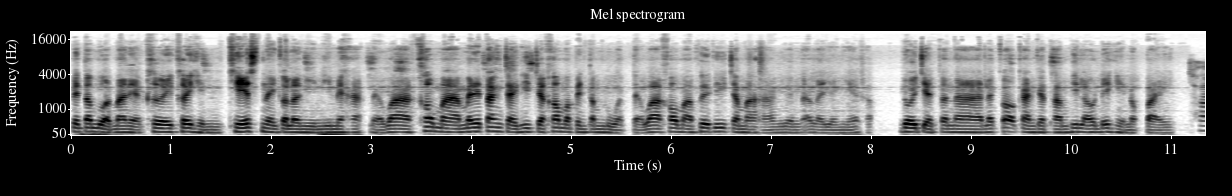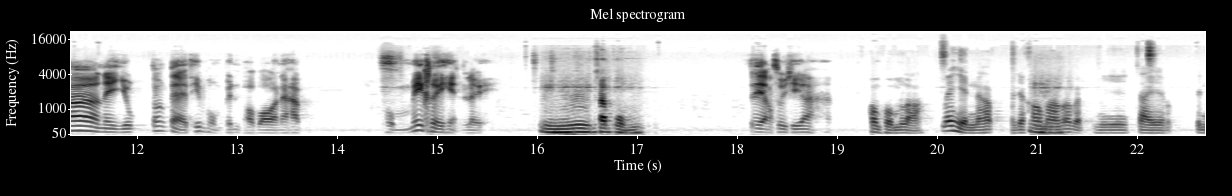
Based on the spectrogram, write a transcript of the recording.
เป็นตำรวจมาเนี่ยเคยเคยเห็นเคสในกรณีนี้ไหมฮะแบบว่าเข้ามาไม่ได้ตั้งใจที่จะเข้ามาเป็นตำรวจ แต่ว่าเข้ามาเพื่อที่จะมาหาเงินอะไรอย่างเงี้ยครับ โดยเจตนาและก็การกระทำที่เราได้เห็นออกไป ถ้าในยุคตั้งแต่ที่ผมเป็นผบนะครับ ผมไม่เคยเห็นเลย อืมครับผม แต่อย่างซูชิอะของผมเหรอ ไม่เห็นนะครับจะเข้ามาอืม ก็แบบมีใจเป็น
